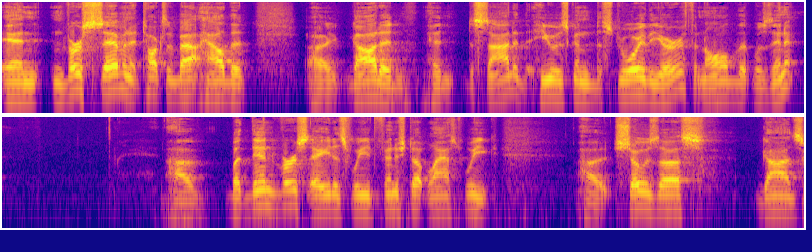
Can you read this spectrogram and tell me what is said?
and in verse 7, it talks about how that uh, God had, had decided that he was going to destroy the earth and all that was in it. Uh, but then verse 8, as we had finished up last week, uh, shows us God's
